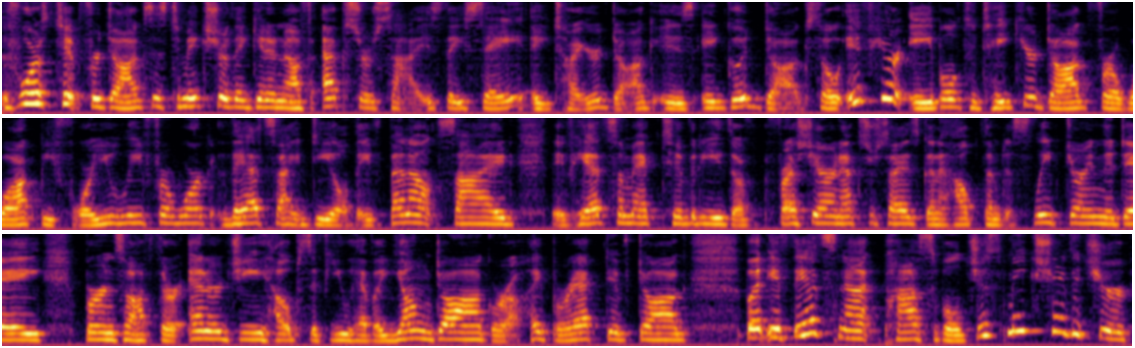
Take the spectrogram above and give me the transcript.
The fourth tip for dogs is to make sure they get enough exercise. They say a tired dog is a good dog. So if you're able to take your dog for a walk before you leave for work, that's ideal. They've been outside, they've had some activity. The fresh air and exercise is going to help them to sleep during the day, burns off their energy, helps if you have a young dog or a hyperactive dog. But if that's not possible, just make sure that you're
